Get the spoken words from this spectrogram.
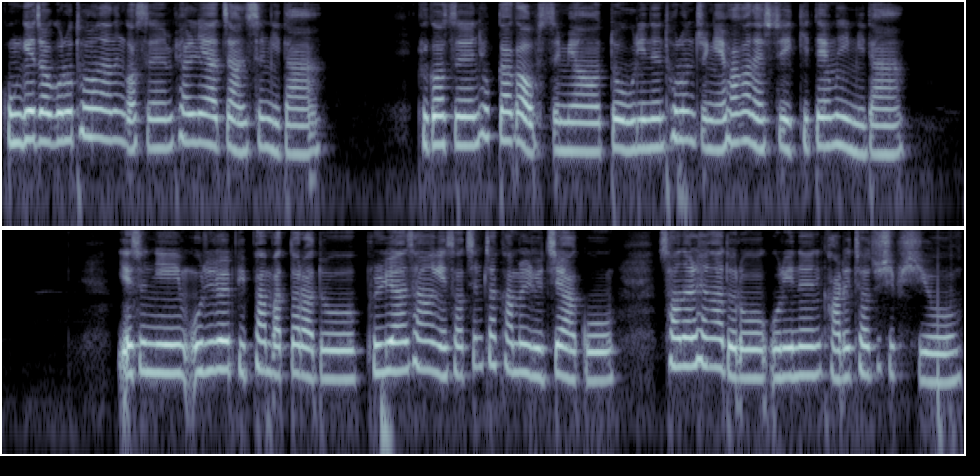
공개적으로 토론하는 것은 편리하지 않습니다. 그것은 효과가 없으며 또 우리는 토론 중에 화가 날 수 있기 때문입니다. 예수님, 우리를 비판받더라도 불리한 상황에서 침착함을 유지하고 선을 행하도록 우리는 가르쳐 주십시오.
